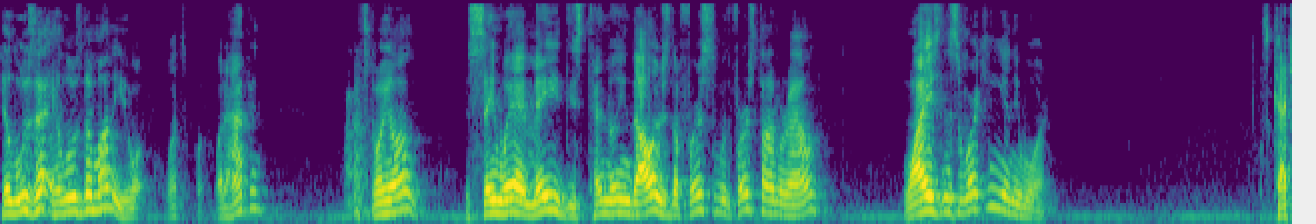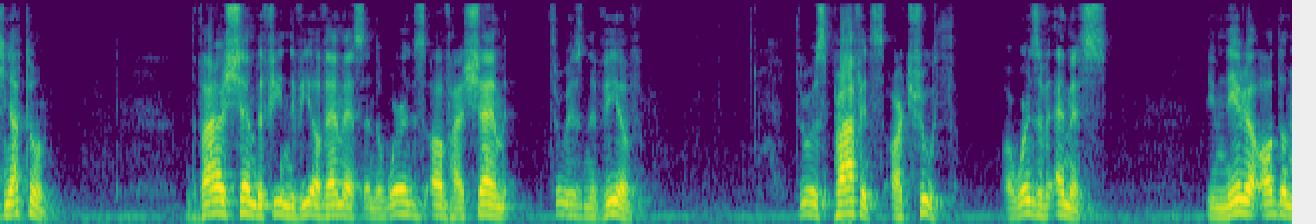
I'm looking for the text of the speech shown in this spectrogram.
he'll lose that, he'll lose the money. What, what, what happened? What's going on? The same way I made these $10 million the first, the first time around. Why isn't this working anymore? It's catching up to him. The Dvar Hashem Nevi of Emes, and the words of Hashem through his Nevi'ov, through his prophets, are truth, are words of Emes. Im nira adam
